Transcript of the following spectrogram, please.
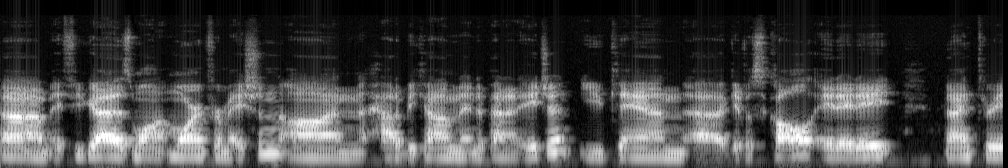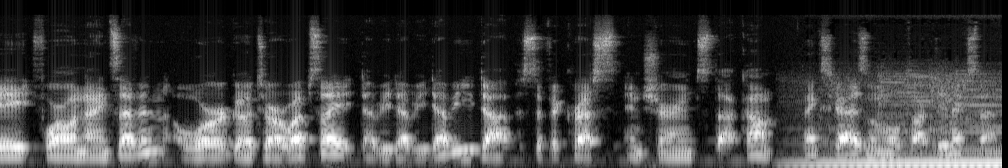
Um, if you guys want more information on how to become an independent agent, you can uh, give us a call 888 938 4197 or go to our website www.pacificcrestinsurance.com. Thanks, guys, and we'll talk to you next time.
